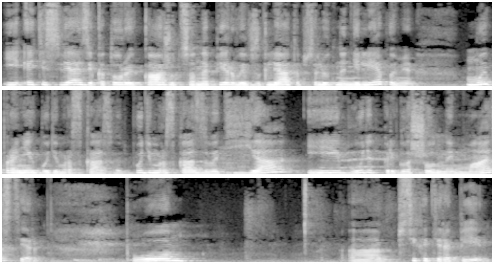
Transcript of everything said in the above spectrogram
И эти связи, которые кажутся на первый взгляд абсолютно нелепыми, мы про них будем рассказывать. Будем рассказывать я, и будет приглашенный мастер – по а, психотерапии,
